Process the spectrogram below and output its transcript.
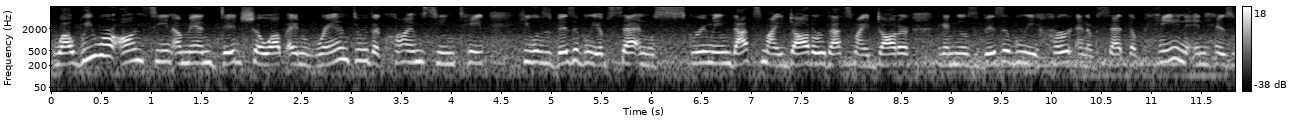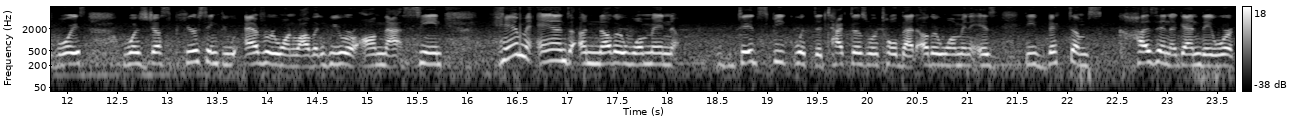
While we were on scene, a man did show up and ran through the crime scene tape. He was visibly upset and was screaming, That's my daughter, that's my daughter. Again, he was visibly hurt and upset. The pain in his voice was just piercing through everyone while we were on that scene. Him and another woman did speak with detectives. We're told that other woman is the victim's cousin. Again, they were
